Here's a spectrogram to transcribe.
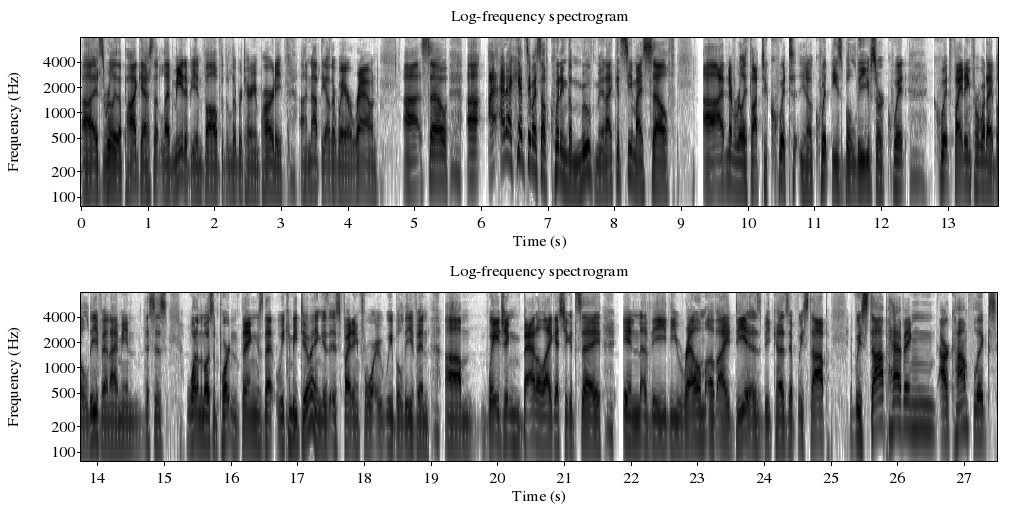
Uh, it's really the podcast that led me to be involved with the Libertarian Party, uh, not the other way around. Uh, so uh, I, I can't see myself quitting the movement. I could see myself. Uh, I've never really thought to quit, you know, quit these beliefs or quit quit fighting for what I believe in. I mean, this is one of the most important things that we can be doing is, is fighting for what we believe in, um, waging battle, I guess you could say, in the the realm of ideas. Because if we stop if we stop having our conflicts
